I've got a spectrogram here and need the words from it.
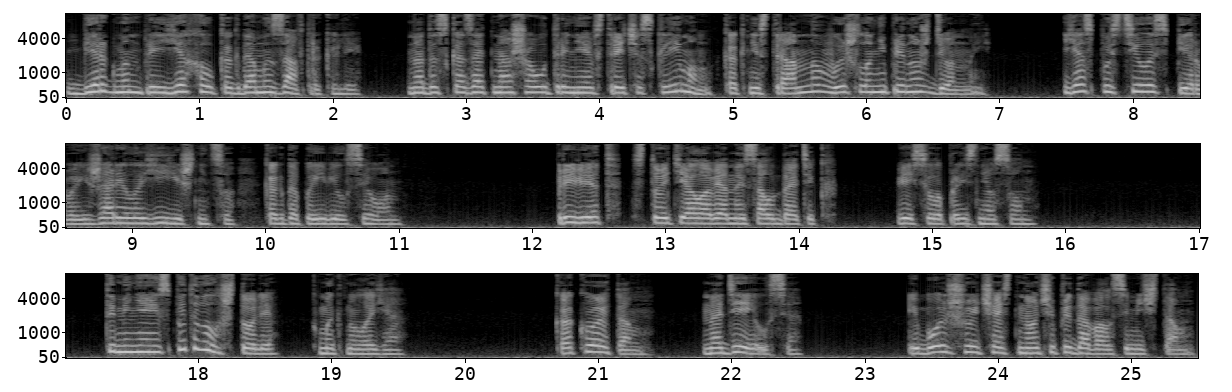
Бергман приехал, когда мы завтракали. Надо сказать, наша утренняя встреча с Климом, как ни странно, вышла непринужденной. Я спустилась первой жарила яичницу, когда появился он. «Привет, стойте, оловянный солдатик», — весело произнес он. «Ты меня испытывал, что ли?» — хмыкнула я. «Какой там? Надеялся. И большую часть ночи предавался мечтам.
